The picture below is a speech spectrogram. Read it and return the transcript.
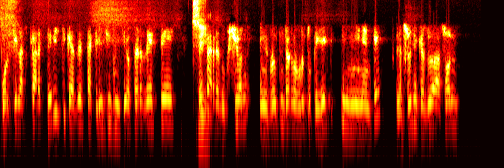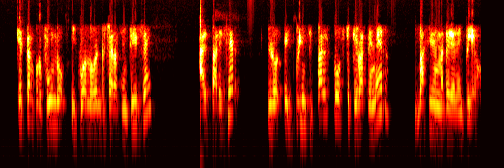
Porque las características de esta crisis, quiero ser de, este, esta reducción en el Producto Interno Bruto que ya es inminente, las únicas dudas son qué tan profundo y cuándo va a empezar a sentirse. Al parecer, lo, el principal costo que va a tener va a ser en materia de empleo.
